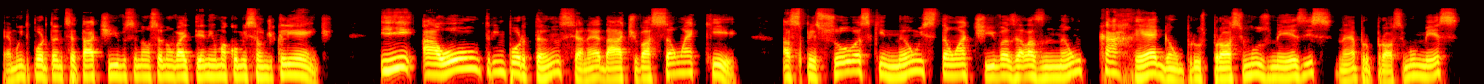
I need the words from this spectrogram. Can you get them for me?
é muito importante você estar ativo, senão você não vai ter nenhuma comissão de cliente. E a outra importância, né, da ativação é que as pessoas que não estão ativas, elas não carregam para os próximos meses, né, para o próximo mês,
